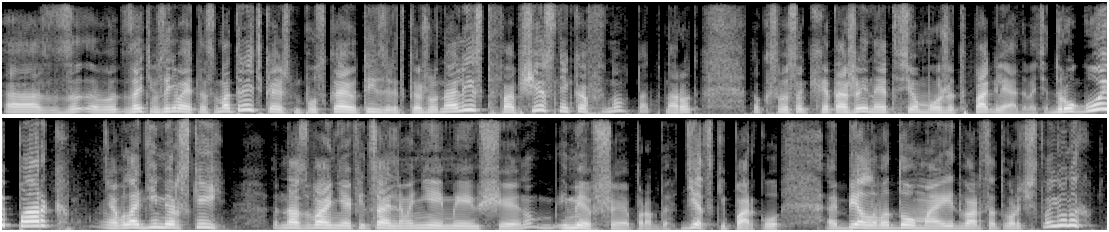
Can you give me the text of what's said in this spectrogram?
А, за, за этим занимательно смотреть, конечно, пускают изредка журналистов, общественников, ну, так народ только с высоких этажей этажей на это все может поглядывать. Другой парк, Владимирский, название официального не имеющее, ну, имевшее, правда, детский парк у Белого дома и Дворца творчества юных –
